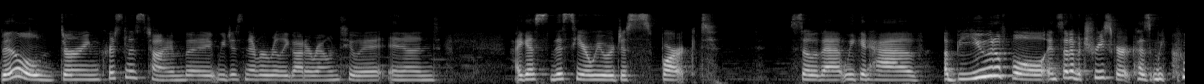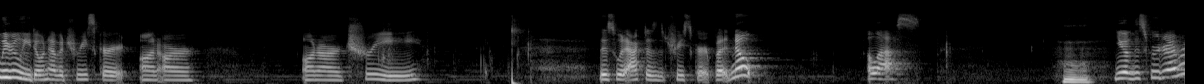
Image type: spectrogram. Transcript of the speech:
build during Christmas time, but we just never really got around to it. And I guess this year we were just sparked so that we could have a beautiful instead of a tree skirt because we clearly don't have a tree skirt on our on our tree this would act as the tree skirt but nope alas Hmm. you have the screwdriver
